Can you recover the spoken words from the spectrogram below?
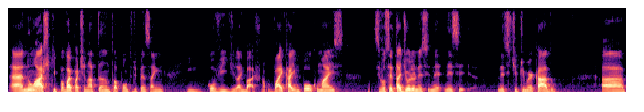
é, não acho que vai patinar tanto a ponto de pensar em, em Covid lá embaixo. Não. Vai cair um pouco, mas se você está de olho nesse, nesse, nesse tipo de mercado, uh,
